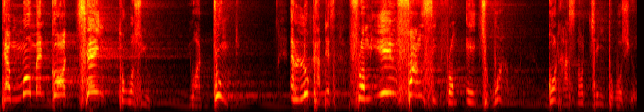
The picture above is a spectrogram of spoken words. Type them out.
the moment god changed towards you you are doomed. And look at this. From infancy from age one god has not changed towards you.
